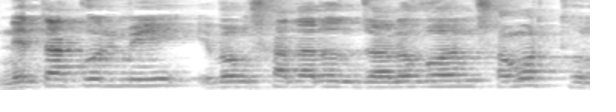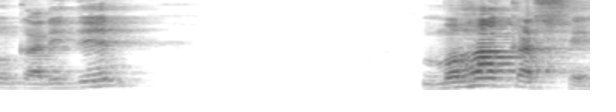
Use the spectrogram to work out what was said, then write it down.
নেতাকর্মী এবং সাধারণ জনগণ, সমর্থনকারীদের মহাকাশে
